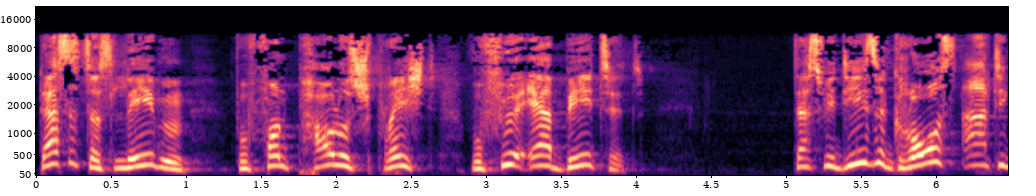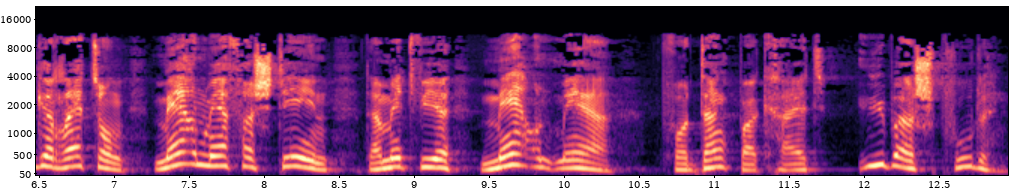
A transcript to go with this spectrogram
Das ist das Leben, wovon Paulus spricht, wofür er betet. Dass wir diese großartige Rettung mehr und mehr verstehen, damit wir mehr und mehr vor Dankbarkeit übersprudeln.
